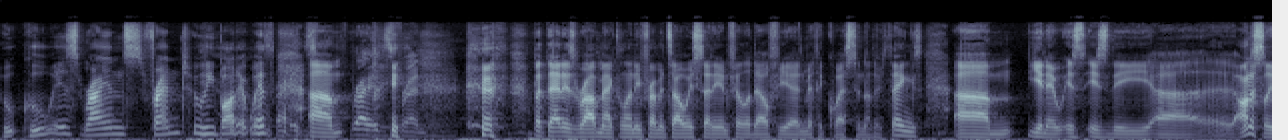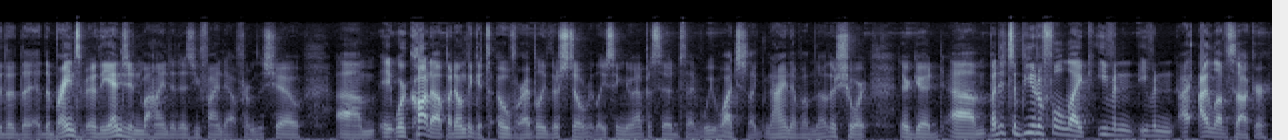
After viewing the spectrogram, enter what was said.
"Who who is Ryan's friend? Who he bought it with?" Ryan's, um, Ryan's friend. but that is Rob McElhenney from It's Always Sunny in Philadelphia and Mythic Quest and other things. Um, you know, is is the uh, honestly the, the the brains or the engine behind it, as you find out from the show. Um, it, we're caught up. I don't think it's over. I believe they're still releasing new episodes. We watched like nine of them. though. they're short. They're good. Um, but it's a beautiful like even even I, I love soccer.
